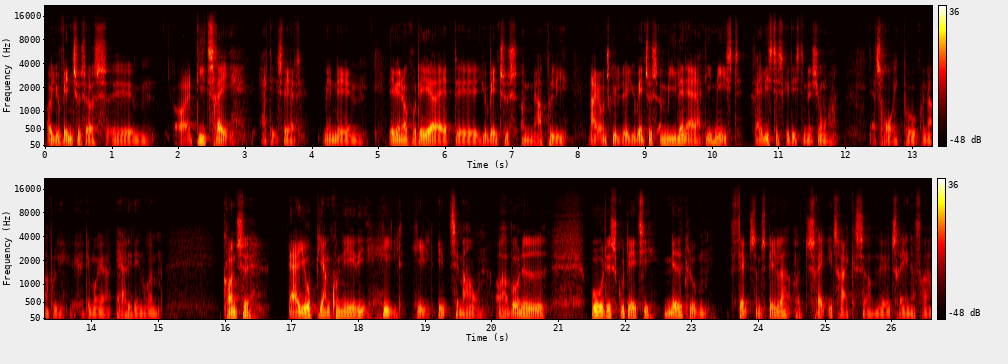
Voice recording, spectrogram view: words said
og Juventus også. Øh, og de tre, ja det er svært, Men øh, det vil jeg nok vurdere, at øh, Juventus og Napoli, nej undskyld, øh, Juventus og Milan er de mest realistiske destinationer. Jeg tror ikke på, på Napoli, øh, det må jeg ærligt indrømme. Conte er jo Bianconeri helt, helt ind til maven, og har vundet 8 Scudetti med klubben. Fem som spiller, og tre i træk som øh, træner fra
